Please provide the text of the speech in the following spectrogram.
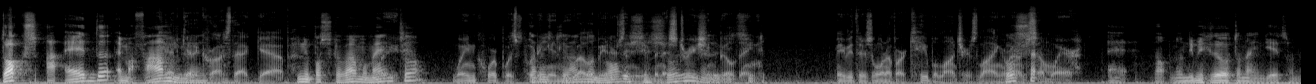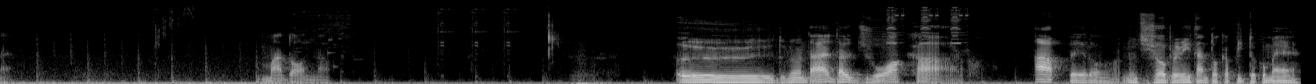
Docks ahead, eh ma fammi. Quindi posso trovare un momento. Wayne Corp was putting in new elevators in the administration building. Maybe there's one of our cable launchers lying around somewhere. Eh, no, non dimmi che devo tornare indietro, né? Madonna. Eh, dobbiamo andare dal Joker. Ah, però, non ci sono problemi, tanto ho capito com'è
